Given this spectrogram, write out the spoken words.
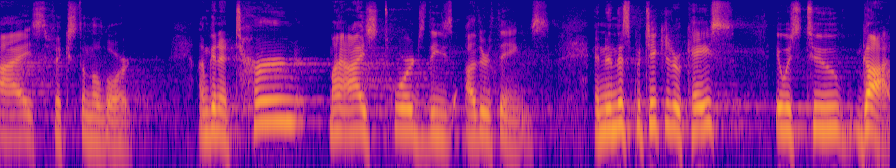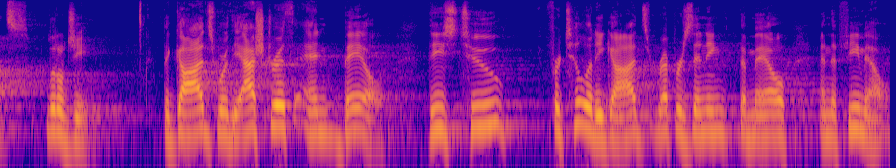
eyes fixed on the Lord. I'm going to turn my eyes towards these other things. And in this particular case, it was two gods, little g. The gods were the Ashtoreth and Baal, these two fertility gods representing the male and the female.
